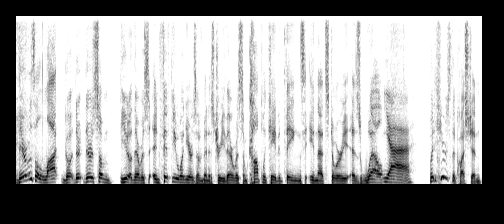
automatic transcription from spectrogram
there was a lot go. There, there's some, you know, there was in 51 years of ministry, there was some complicated things in that story as well. Yeah. But here's the question:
